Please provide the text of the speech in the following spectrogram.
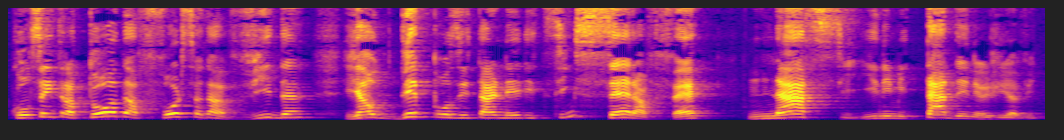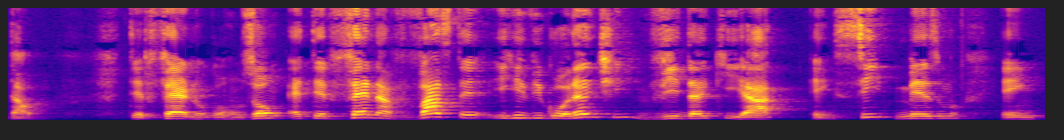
Concentra toda a força da vida e, ao depositar nele sincera fé, nasce ilimitada energia vital. Ter fé no Goronzon é ter fé na vasta e revigorante vida que há em si mesmo, em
